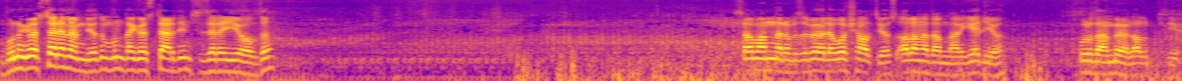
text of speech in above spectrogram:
Bunu gösteremem diyordum. Bunu da gösterdiğim sizlere iyi oldu. Samanlarımızı böyle boşaltıyoruz. Alan adamlar geliyor. Buradan böyle alıp gidiyor.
